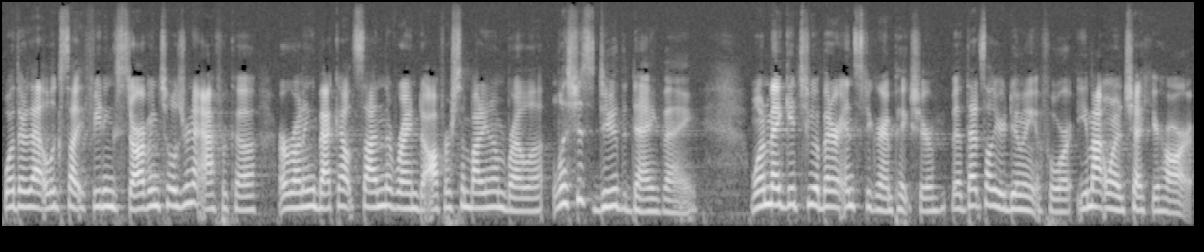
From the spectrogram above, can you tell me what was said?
Whether that looks like feeding starving children in Africa or running back outside in the rain to offer somebody an umbrella, let's just do the dang thing. One may get you a better Instagram picture, but if that's all you're doing it for, you might want to check your heart.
